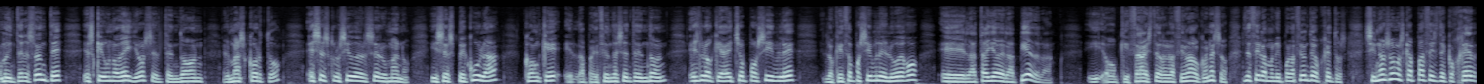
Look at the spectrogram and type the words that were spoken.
Lo interesante es que uno de ellos, el tendón, el más corto, es exclusivo del ser humano y se especula con que eh, la aparición de ese tendón es lo que ha hecho posible, lo que hizo posible luego eh, la talla de la piedra y, o quizá esté relacionado con eso. Es decir, la manipulación de objetos. Si no somos capaces de coger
